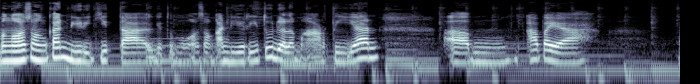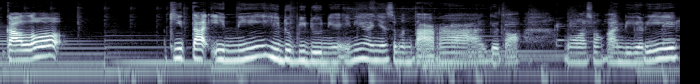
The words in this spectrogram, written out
Mengosongkan diri kita gitu. Mengosongkan diri itu dalam artian um, apa ya kalau kita ini hidup di dunia ini hanya sementara gitu. Mengosongkan diri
